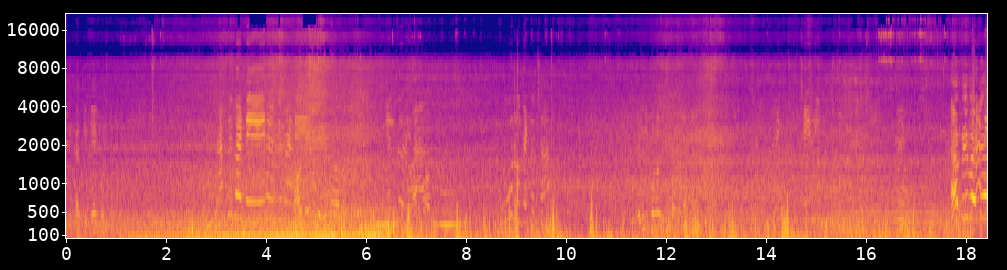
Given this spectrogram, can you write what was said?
ఇది కత్తి cake. Happy birthday happy birthday happy birthday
